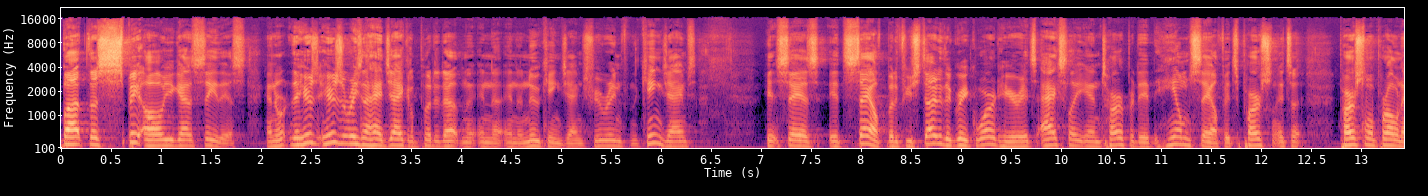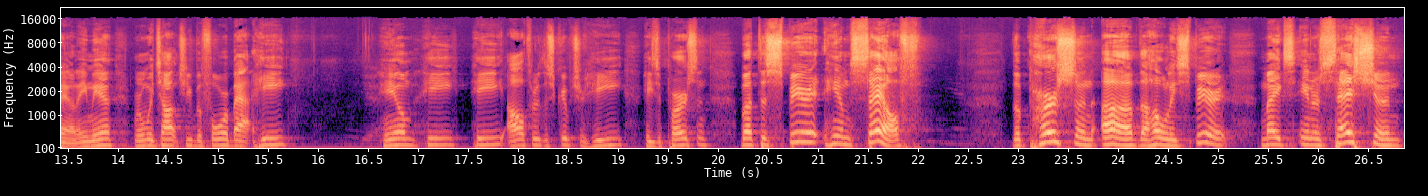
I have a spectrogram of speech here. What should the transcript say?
But the Spirit, oh, you got to see this. And here's, here's the reason I had Jacob put it up in the, in the, in the New King James. If you're reading from the King James, it says itself. But if you study the Greek word here, it's actually interpreted himself. It's personal. It's a personal pronoun. Amen. Remember we talked to you before about he, him, he, he, all through the scripture, he, he's a person. But the Spirit himself, the person of the Holy Spirit, makes intercession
